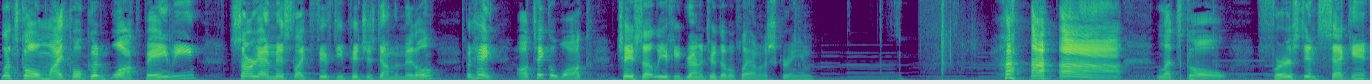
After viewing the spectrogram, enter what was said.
Let's go, Michael. Good walk, baby. Sorry I missed like 50 pitches down the middle. But hey, I'll take a walk. Chase Utley, if you ground into a double play, I'm going to scream. Ha ha ha! Let's go. First and second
